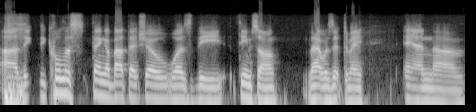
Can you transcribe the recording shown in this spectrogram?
Uh, the the coolest thing about that show was the theme song. That was it to me, and um,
